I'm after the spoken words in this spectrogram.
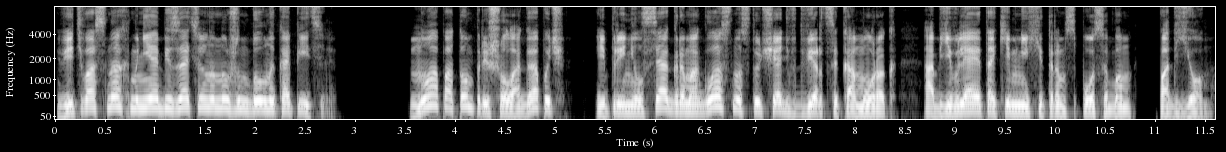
Ведь во снах мне обязательно нужен был накопитель. Ну а потом пришел Агапыч и принялся громогласно стучать в дверцы коморок, объявляя таким нехитрым способом подъем.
